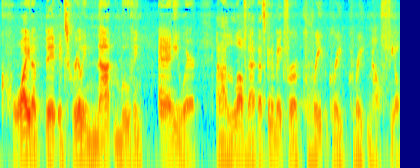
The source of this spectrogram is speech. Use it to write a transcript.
quite a bit. It's really not moving anywhere. And I love that. That's going to make for a great, great, great mouth feel.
